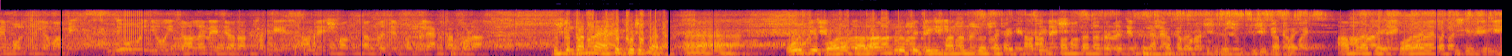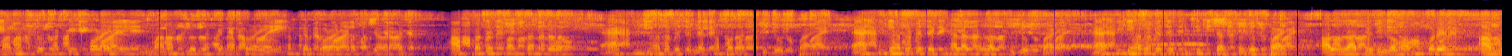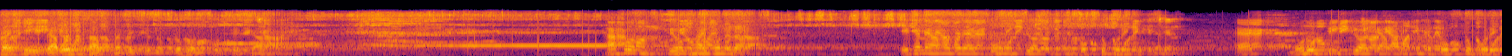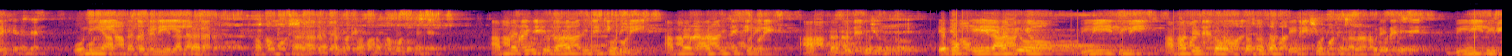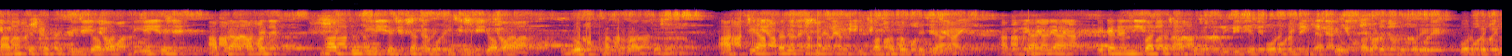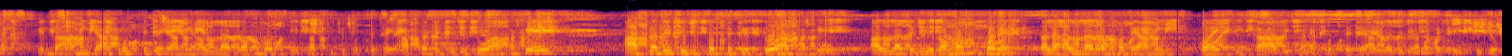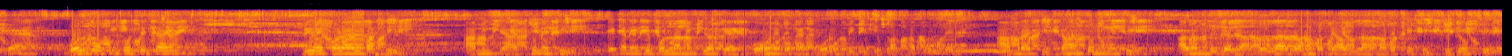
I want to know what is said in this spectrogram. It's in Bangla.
কথাটা বলছিলাম আমি। যে ওই যে ওই দালানে যারা থাকে তাদের সন্তানরা যেরকম লেখাপড়া শুনতে পান না? এখন শুনতে পান। ওই যে বড় দালানগুলোতে যেই মানুষগুলো থাকে তাদের সন্তানরা যাতে লেখাপড়ার সুযোগ সুবিধা পায়। আমরা চাই কড়াইবাসীতে যেই মানুষগুলো থাকে কড়াই মানুষগুলো থাকে না আপনারা এখানকার কড়াইবাসী যারা আছেন আপনাদের সন্তানেরাও একইভাবে যাতে লেখাপড়ার সুযোগ পায় একইভাবে যাতে খেলাধুলার সুযোগ পায় একইভাবে যাতে চিকিৎসার সুযোগ পায়। আল্লাহ যদি রহম করেন আমরা সেই ব্যবস্থা আপনাদের জন্য গ্রহণ করতে চাই। এখন প্রিয় ভাই বোনেরা এখানে আমাদের এক বোন একটু কিছু বক্তব্য রেখেছেন। এক মুরব্বী আগে আমার এখানে বক্তব্য রেখেছেন। উনি আপনাদের এই এলাকার সমস্যার ব্যাপারে কথা বলেছেন। আমরা যেহেতু রাজনীতি করি আমরা রাজনীতি করি আপনাদের জন্য। এবং এর আগেও বিএনপি আমাদের দল যতবার দেশ পরিচালনা করেছে, বিএনপি মানুষের সাথে যে জবান দিয়েছে, আমরা আমাদের সাধ্য দিয়ে চেষ্টা করেছি সেই জবান রক্ষা করার জন্য। আজকে আপনাদের সামনে আমি একটি কথা বলতে চাই। আমি জানি না এটা নির্বাচন আচরণ বিধিতে পড়বে কিনা, কেউ ষড়যন্ত্র করে করবে কিনা, কিন্তু আমি যা করতে চাই, আমি আল্লাহর রহমত নিয়ে সবকিছু করতে চাই। আপনাদের যদি দোয়া থাকে আপনাদের যদি প্রত্যেকের দোয়া থাকে, আল্লাহ যদি রহম করেন, তাহলে আল্লাহর রহমতে আমি কয়েকটি কাজ এখানে করতে চাই, আল্লাহ যদি আমাকে সেই সুযোগ দেন। বলব কি করতে চাই? প্রিয় করালবাসী, আমি যা শুনেছি, এখানে যে বললাম, একটু আগে এক বোন এবং এক মুরব্বী কিছু কথা বললেন। আমরা সিদ্ধান্ত নিয়েছি, আলহামদুলিল্লাহ, আল্লাহর রহমতে আল্লাহ আমাদেরকে সেই সুযোগ দিলে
